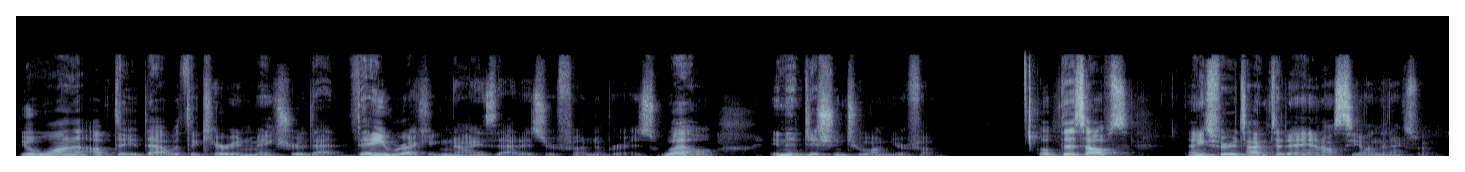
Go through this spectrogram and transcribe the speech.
you'll want to update that with the carrier and make sure that they recognize that as your phone number as well, in addition to on your phone. Hope this helps. Thanks for your time today, and I'll see you on the next one.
